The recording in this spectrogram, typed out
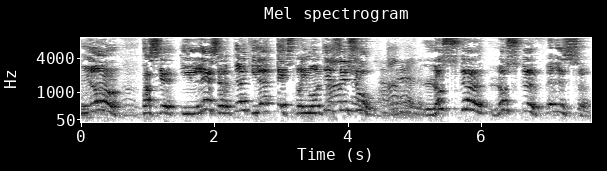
Non, parce qu'il est certain qu'il a expérimenté ces choses. Lorsque, lorsque, frères et sœurs,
